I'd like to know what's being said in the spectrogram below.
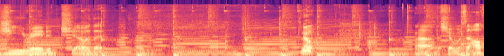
PG rated show that Nope. uh, the show was ALF.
